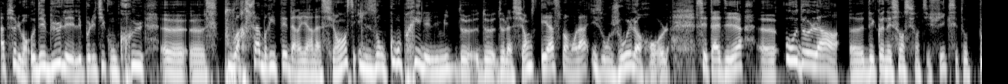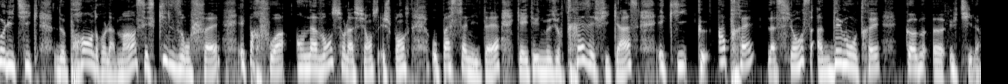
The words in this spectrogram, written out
absolument. Au début, les, les politiques ont cru euh, euh, pouvoir s'abriter derrière la science. Ils ont compris les limites de, de, de la science et à ce moment-là, ils ont joué leur rôle. C'est-à-dire, euh, au-delà euh, des connaissances scientifiques, c'est aux politiques de prendre la main. C'est ce qu'ils ont fait et parfois en avance sur la science. Et je pense au pass sanitaire, qui a été une mesure très efficace et qui, que après, la science à démontrer comme euh, utile.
